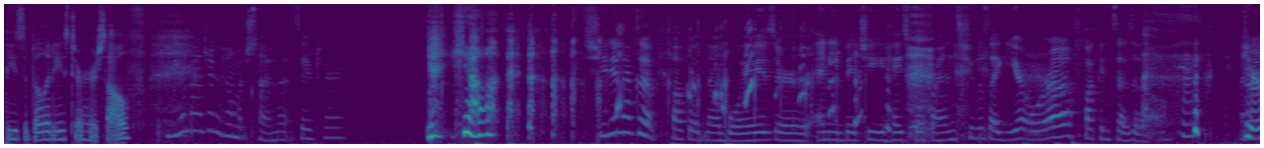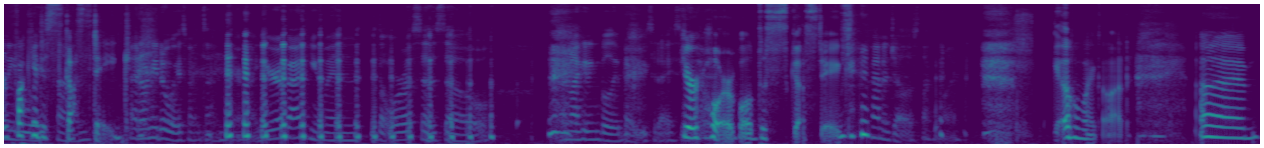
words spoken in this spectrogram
these abilities to herself. Can you imagine how much time that saved her? yeah. She didn't have to fuck with no boys or any bitchy high school friends. She was like, your aura fucking says it all. You're fucking waste time. disgusting. I don't need to waste my time here. You're a bad human. The aura says so. I'm not getting bullied by you today. you You're horrible, disgusting. Kind of jealous, not gonna lie. oh my god. Um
